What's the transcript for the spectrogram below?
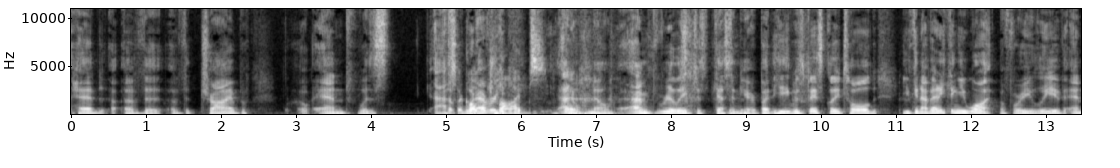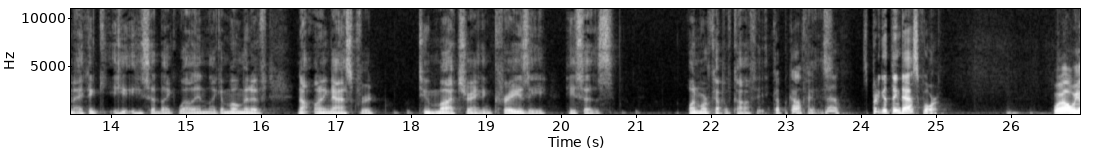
head of the of the tribe, and was Is that asked they're whatever he- tribes. Is I don't know. I'm really just guessing here, but he was basically told you can have anything you want before you leave, and I think he he said like, well, in like a moment of not wanting to ask for too much or anything crazy, he says, one more cup of coffee. Cup of coffee. Yeah, it's a pretty good thing to ask for. Well, we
